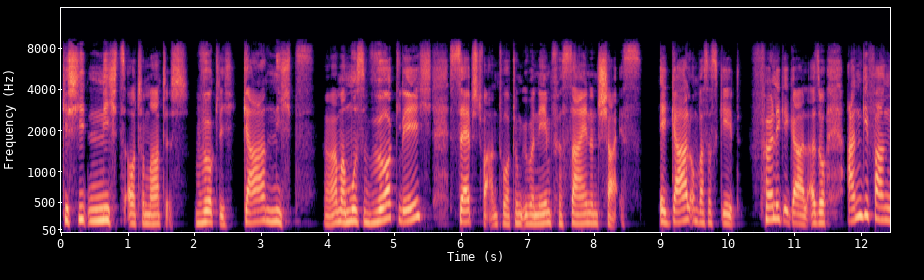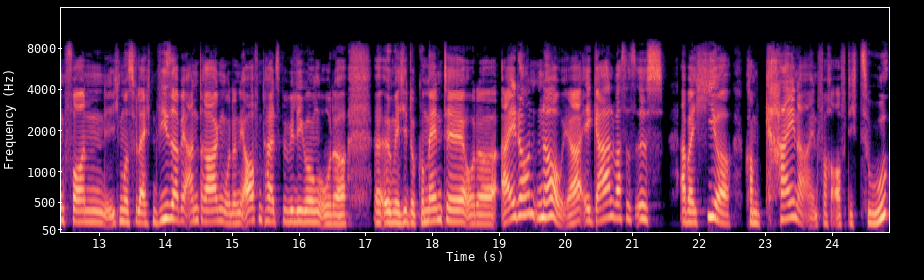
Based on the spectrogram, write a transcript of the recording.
geschieht nichts automatisch. Wirklich gar nichts. Ja, man muss wirklich Selbstverantwortung übernehmen für seinen Scheiß. Egal um was es geht völlig egal. Also angefangen von, ich muss vielleicht ein Visa beantragen oder eine Aufenthaltsbewilligung oder äh, irgendwelche Dokumente oder I don't know, ja, egal was es ist. Aber hier kommt keiner einfach auf dich zu,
